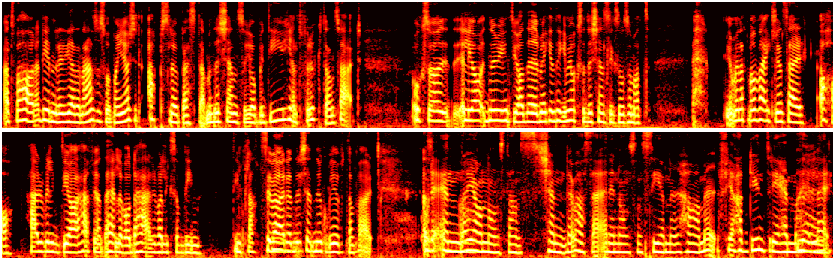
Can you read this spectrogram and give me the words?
Att få höra det när det redan är så svårt, man gör sitt absolut bästa men det känns så jobbigt, det är ju helt fruktansvärt. Också, eller jag, nu är inte jag dig men jag kan tänka mig också att det känns liksom som att jag menar att man verkligen så här, aha, här vill inte jag, här får jag inte heller vara och det här var liksom din, din plats i världen. Du känner nu kommer jag utanför. Och det enda ja. jag någonstans kände var så här, är det någon som ser mig, hör mig? För jag hade ju inte det hemma Nej. heller.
